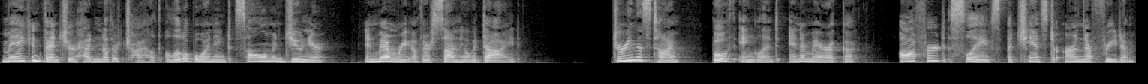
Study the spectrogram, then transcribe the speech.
Meg and Venture had another child, a little boy named Solomon Jr., in memory of their son who had died. During this time, both England and America offered slaves a chance to earn their freedom.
